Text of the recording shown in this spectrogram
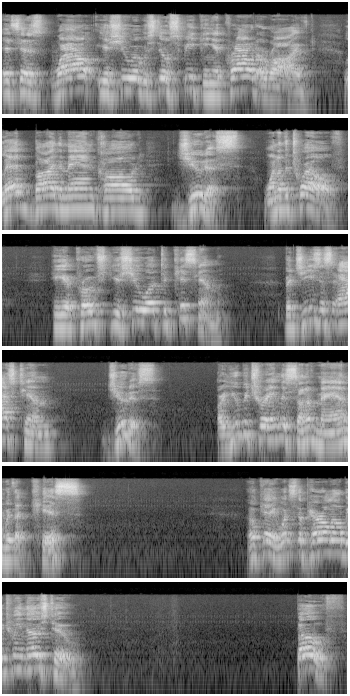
it says, While Yeshua was still speaking, a crowd arrived, led by the man called Judas, one of the twelve. He approached Yeshua to kiss him. But Jesus asked him, Judas, are you betraying the Son of Man with a kiss? Okay, what's the parallel between those two? Both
